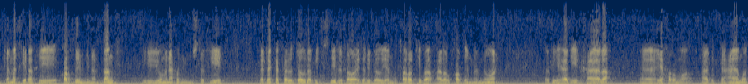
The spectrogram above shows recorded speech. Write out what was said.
متمثلة في قرض من البنك يمنح للمستفيد تتكفل الدولة بتسديد الفوائد الربوية المترتبة على القرض الممنوع. ففي هذه الحالة آه، يحرم هذا التعامل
